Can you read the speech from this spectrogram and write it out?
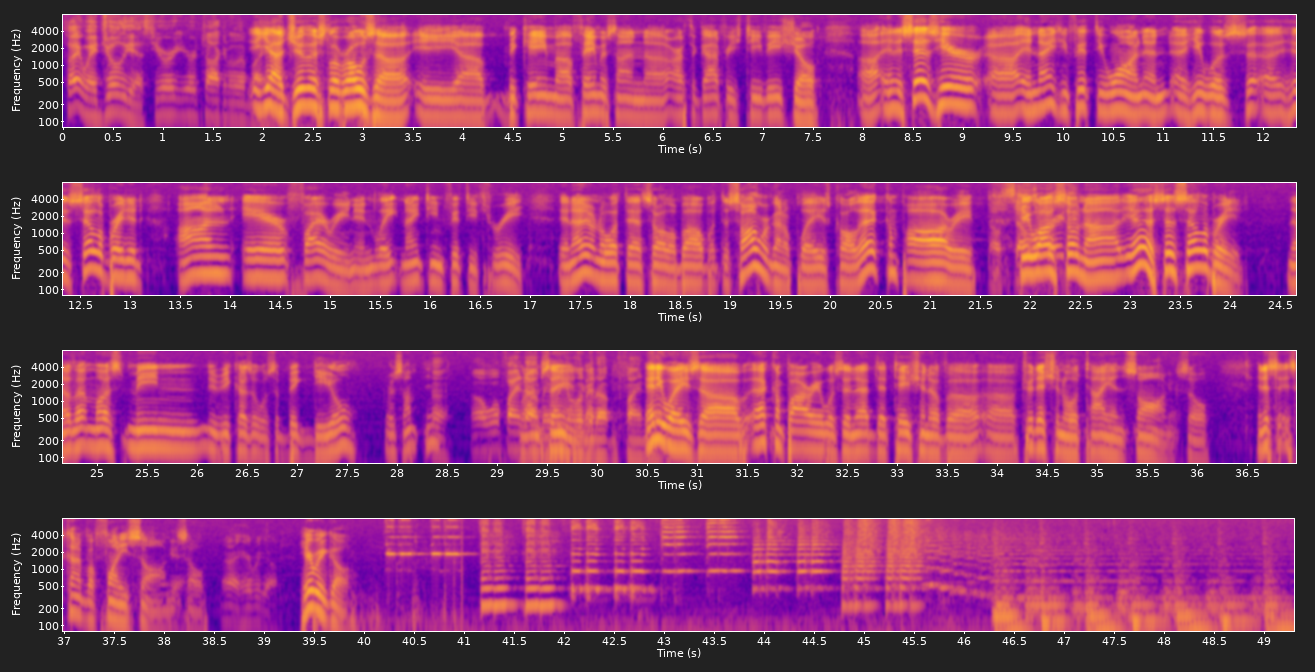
So anyway, Julius, you were you were talking a little bit. Yeah, Julius La Rosa. He uh, became uh, famous on uh, Arthur Godfrey's TV show, uh, and it says here uh, in 1951, and uh, he was uh, his celebrated on-air firing in late 1953. And I don't know what that's all about, but the song we're going to play is called "Et Compare." Oh, She was so not. Yeah, it says celebrated. Now that must mean because it was a big deal or something. Huh. Oh, we'll find What out. I'm Maybe we saying, can look it up and find Anyways, uh, Et Compare was an adaptation of a, a traditional Italian song. So, and it's it's kind of a funny song. Yeah. So. All right, here we go. here we go.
